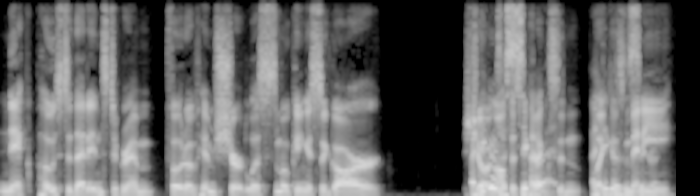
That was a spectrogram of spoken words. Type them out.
Nic posted that Instagram photo of him shirtless, smoking a cigar, I think it showing off his cigarette. pecs and like as many,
